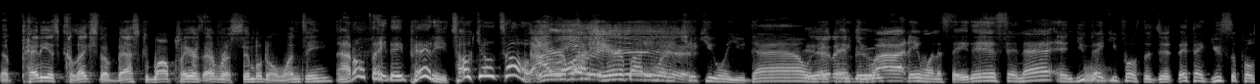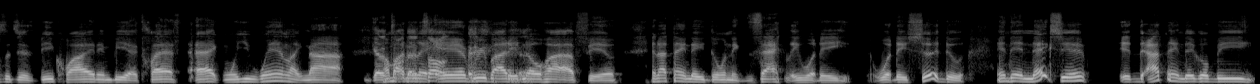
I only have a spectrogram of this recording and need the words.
the pettiest collection of basketball players ever assembled on one team? I don't think they petty. Talk your talk. I everybody, everybody want to kick you when you down. When yeah, they, they think do. you out, they want to say this and that, and you mm. think you supposed to just. They think you supposed to just be quiet and be a class act. When you win, like nah, I'm about to let talk. everybody know how I feel, and I think they doing exactly what they what they should do. And then next year, it, I think they're gonna be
